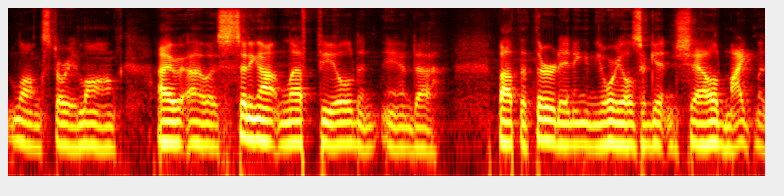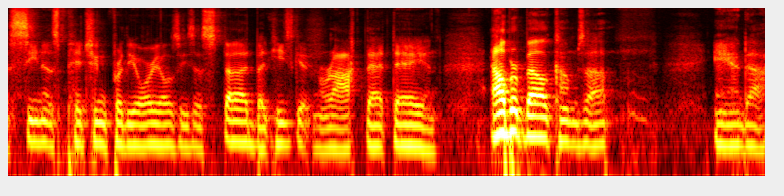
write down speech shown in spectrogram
long story long. I, I was sitting out in left field, and and uh, about the third inning, and the Orioles are getting shelled. Mike Mussina's pitching for the Orioles. He's a stud, but he's getting rocked that day. And Albert Belle comes up, and uh,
